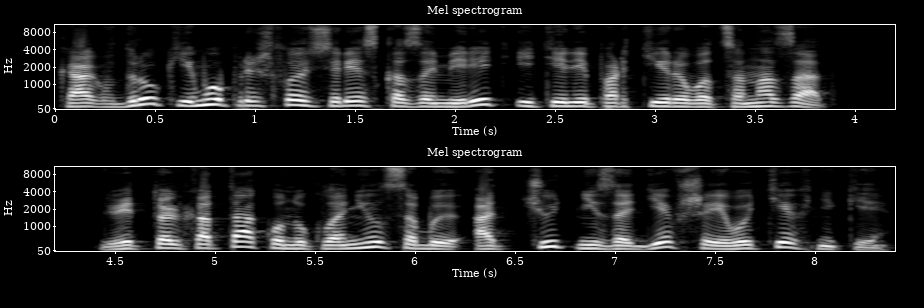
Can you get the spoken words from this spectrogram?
как вдруг ему пришлось резко замереть и телепортироваться назад. Ведь только так он уклонился бы от чуть не задевшей его техники,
